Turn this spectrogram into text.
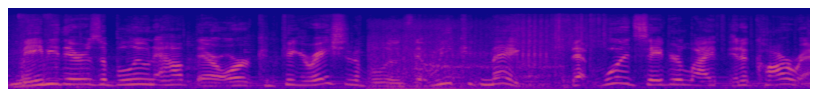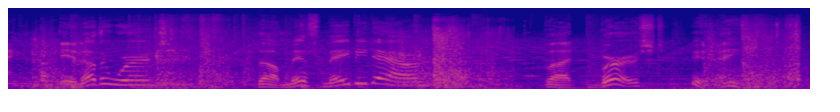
Maybe there is a balloon out there or a configuration of balloons that we could make that would save your life in a car wreck. In other words, the myth may be down, but burst it ain't.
